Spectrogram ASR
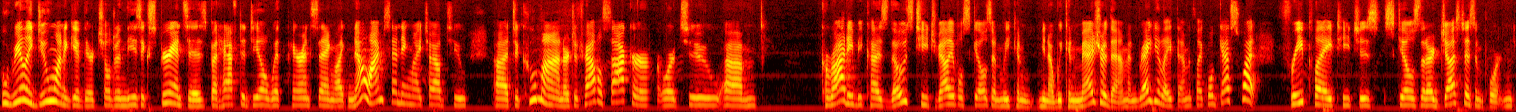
who really do want to give their children these experiences, but have to deal with parents saying like, "No, I'm sending my child to uh, to Kumon or to travel soccer or to um, karate because those teach valuable skills and we can you know we can measure them and regulate them. It's like well guess what? Free play teaches skills that are just as important.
